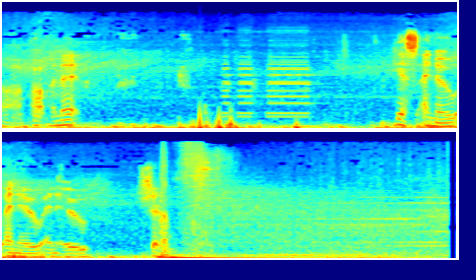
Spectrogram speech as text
Ah, pop my net. Yes, I know, I know, I know. Shut up.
